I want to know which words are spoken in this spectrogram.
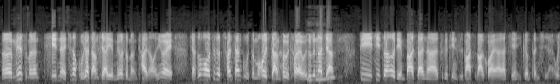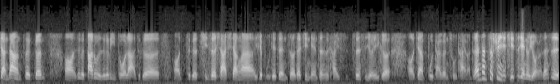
呃，没有什么人听呢，就算股价涨起来，也没有什么人看哦，因为想说哦，这个传产股怎么会涨，对不对？我就跟他讲，第一季赚二点八三啊，这个净值八十八块啊，那今天一根喷起来，我想当然这跟哦，这个大陆的这个利多啦，这个哦，这个汽车下乡啊，一些补贴政策在今天正式开始，正式有一个哦这样布达跟出台嘛，但但这讯息其实之前就有了，但是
